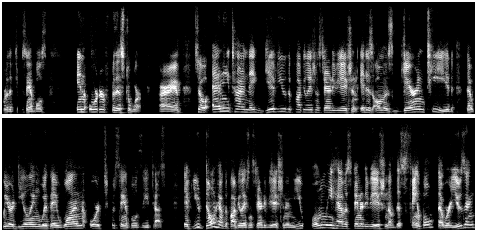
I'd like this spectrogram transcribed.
for the two samples in order for this to work. All right. So anytime they give you the population standard deviation, it is almost guaranteed that we are dealing with a one or two sample z test. If you don't have the population standard deviation and you only have a standard deviation of the sample that we're using,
